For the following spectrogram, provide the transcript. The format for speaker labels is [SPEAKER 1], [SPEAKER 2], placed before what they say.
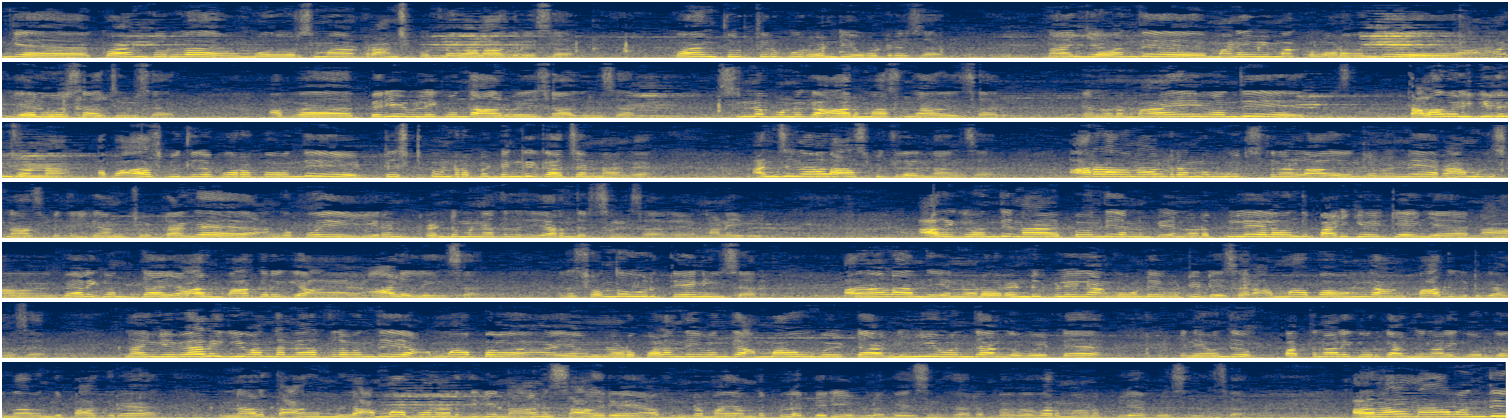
[SPEAKER 1] இங்கே கோயம்புத்தூரில் ஒம்பது வருஷமாக டிரான்ஸ்போர்ட்டில் வேலை ஆகுறேன் சார். கோயம்புத்தூர் திருப்பூர் வண்டி ஓட்டுறேன் சார். நான் இங்கே வந்து மனைவி மக்களோட வந்து ஏழு வருஷம் ஆச்சுங்க சார். அப்போ பெரிய பிள்ளைக்கு வந்து ஆறு வயசு ஆகுதுங்க சார். சின்ன பொண்ணுக்கு ஆறு மாதம் தான் ஆகுது சார். என்னோட மனைவி வந்து தலைவலிக்குதுன்னு சொன்னான் அப்போ ஆஸ்பத்திரியில் போகிறப்ப வந்து டெஸ்ட் பண்ணுறப்ப டெங்கு காய்ச்சன்னாங்க. அஞ்சு நாள் ஆஸ்பத்திரியில் இருந்தாங்க சார். ஆறாவது நாள் ரொம்ப மூச்சு திணல் ஆகுதுன்னு சொன்னோடனே ராமகிருஷ்ண ஆஸ்பத்திரிக்கு அனுப்பிச்சு விட்டாங்க. அங்கே போய் இரண்டு ரெண்டு மணி நேரத்தில் இறந்துருச்சுங்க சார் என் மனைவி. அதுக்கு வந்து நான் இப்போ வந்து என் என்னோட பிள்ளைகளை வந்து படிக்க வைக்க இங்கே நான் வேலைக்கு வந்துட்டா யாரும் பார்க்குறதுக்கு ஆ- ஆள் இல்லைங்க சார். எனக்கு சொந்த ஊர் தேனிங்க சார். அதனால் அந்த என்னோட ரெண்டு பிள்ளைகளும் அங்கே கொண்டு விட்டுட்டு விட்டுட்டேன் சார். அம்மா அப்பா வந்து அங்கே பார்த்துக்கிட்டு இருக்காங்க சார். நான் இங்கே வேலைக்கு வந்த நேரத்தில் வந்து அம்மா அப்பா என்னோட குழந்தை வந்து அம்மாவும் போயிட்டா நீயும் வந்து அங்கே போயிட்ட. என்னை வந்து பத்து நாளைக்கு ஒருக்க அஞ்சு நாளைக்கு ஒருக்க தான் வந்து பார்க்குறேன் என்னால் தாங்க முடியல. அம்மா போன இடத்துக்கு நானும் சாகுறேன் அப்படின்ற மாதிரி அந்த பிள்ளை பெரிய பிள்ளை பேசுங்க சார். ரொம்ப விவரமான பிள்ளையாக பேசுங்க சார். அதனால் நான் வந்து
